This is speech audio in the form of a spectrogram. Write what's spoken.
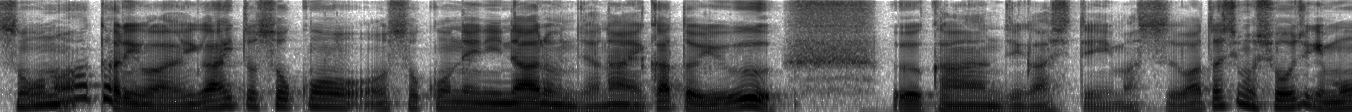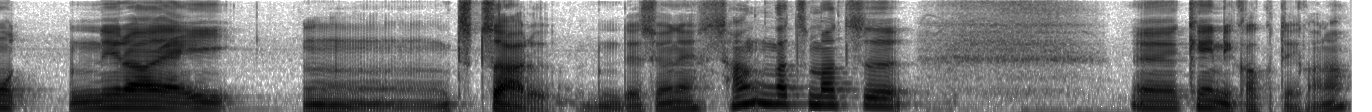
そのあたりは意外と底、底根になるんじゃないかという感じがしています。私も正直もう狙い、うん、つつあるんですよね。3月末、えー、権利確定かな？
